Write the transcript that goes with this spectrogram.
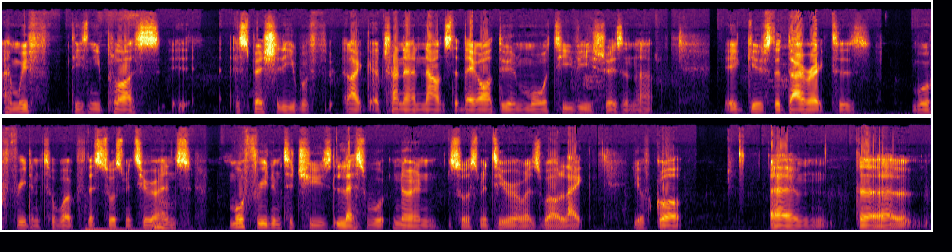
and with Disney Plus, especially with like uh, trying to announce that they are doing more TV shows and that, it gives the directors more freedom to work for the source material Mhm. and more freedom to choose less known source material as well. Like you've got um, the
